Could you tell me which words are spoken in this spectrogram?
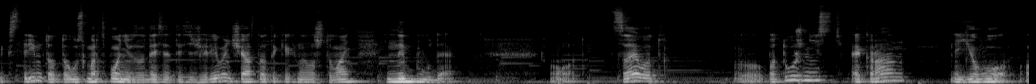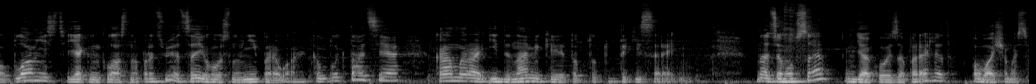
Extreme, тобто у смартфонів за 10 тисяч гривень часто таких налаштувань не буде. От. Це от потужність, екран, його плавність, як він класно працює, це його основні переваги. Комплектація, камера і динаміки, тобто тут такі середні. На цьому все. Дякую за перегляд. Побачимось.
